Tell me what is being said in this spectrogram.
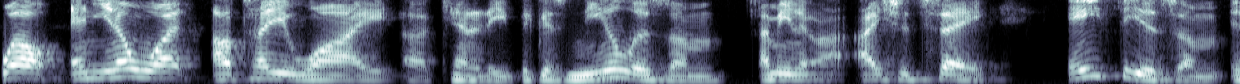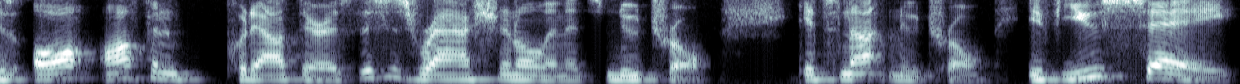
Well, and you know what? I'll tell you why, uh, Kennedy, because nihilism, I mean, I should say, atheism is all, often put out there as this is rational and it's neutral. It's not neutral. If you say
